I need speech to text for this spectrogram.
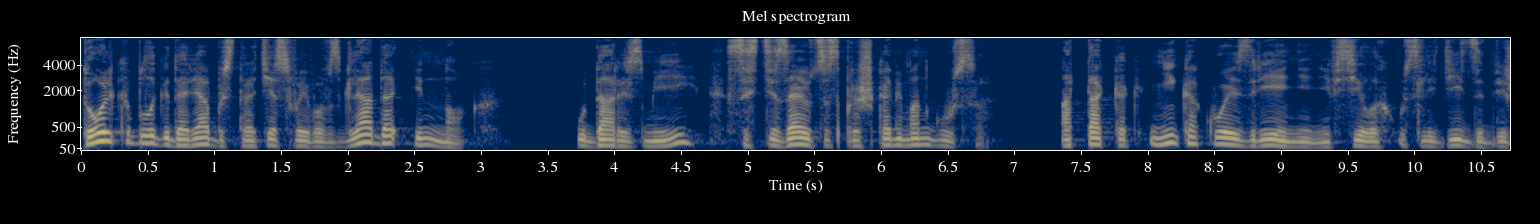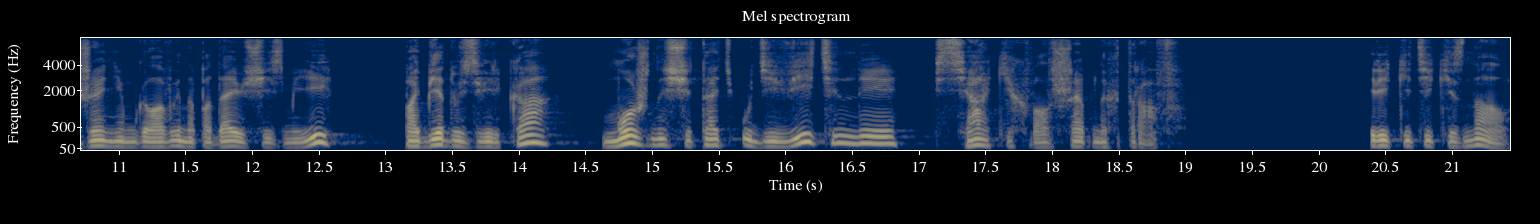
только благодаря быстроте своего взгляда и ног. Удары змеи состязаются с прыжками мангуса. А так как никакое зрение не в силах уследить за движением головы нападающей змеи, победу зверька можно считать удивительнее всяких волшебных трав. Рикки-Тики знал,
